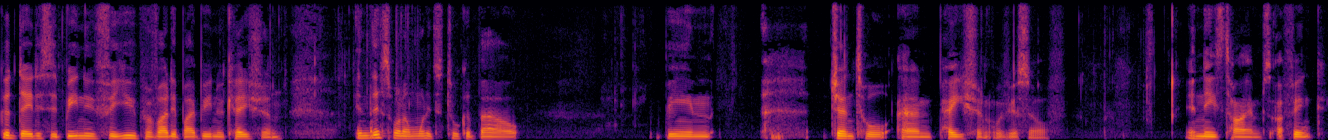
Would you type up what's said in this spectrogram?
Good day, this is Binu for you, provided by Binucation. In this one, I wanted to talk about being gentle and patient with yourself. In these times, I think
